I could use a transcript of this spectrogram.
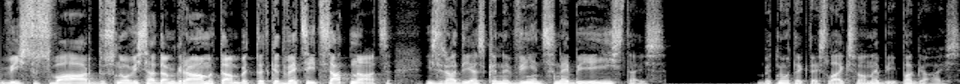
visus vārdus no visādām grāmatām, bet tad, kad vecītis atnāca, izrādījās, ka neviens nebija īstais. Bet noteiktais laiks vēl nebija pagājis.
